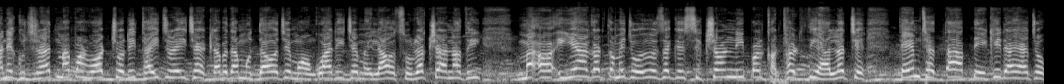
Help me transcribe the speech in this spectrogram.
અને ગુજરાતમાં પણ વોટ ચોરી થઈ જ રહી છે. એટલા બધા મુદ્દાઓ છે મોંઘવારી છે, મહિલાઓ સુરક્ષા નથી. અહીંયા આગળ તમે જોયું હશે કે શિક્ષણની પણ કથળતી હાલત છે. તેમ છતાં આપ દેખી રહ્યા છો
